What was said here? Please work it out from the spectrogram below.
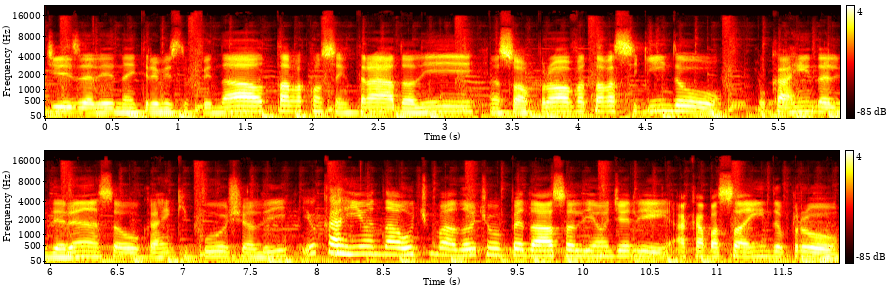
diz ali na entrevista final, estava concentrado ali na sua prova, estava seguindo o carrinho da liderança, o carrinho que puxa ali. E o carrinho na última, no último pedaço ali, onde ele acaba saindo pro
